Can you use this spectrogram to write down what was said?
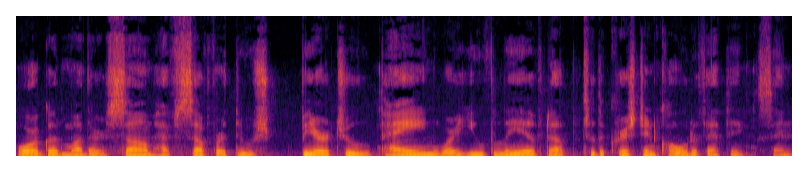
or a good mother. Some have suffered through spiritual pain where you've lived up to the Christian code of ethics and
